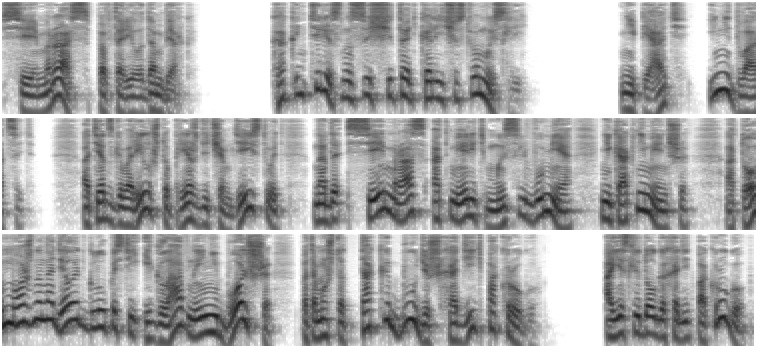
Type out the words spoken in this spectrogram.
«Семь раз», — повторила Дамберг. «Как интересно сосчитать количество мыслей». «Не пять и не двадцать. Отец говорил, что прежде чем действовать, надо семь раз отмерить мысль в уме, никак не меньше. А то можно наделать глупостей, и главное, не больше, потому что так и будешь ходить по кругу. А если долго ходить по кругу,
